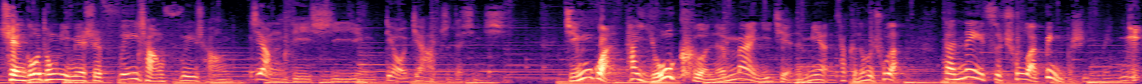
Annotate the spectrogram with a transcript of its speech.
浅沟通里面是非常非常降低吸引、掉价值的信息。尽管他有可能卖你姐的面子，他可能会出来，但那一次出来并不是因为你，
